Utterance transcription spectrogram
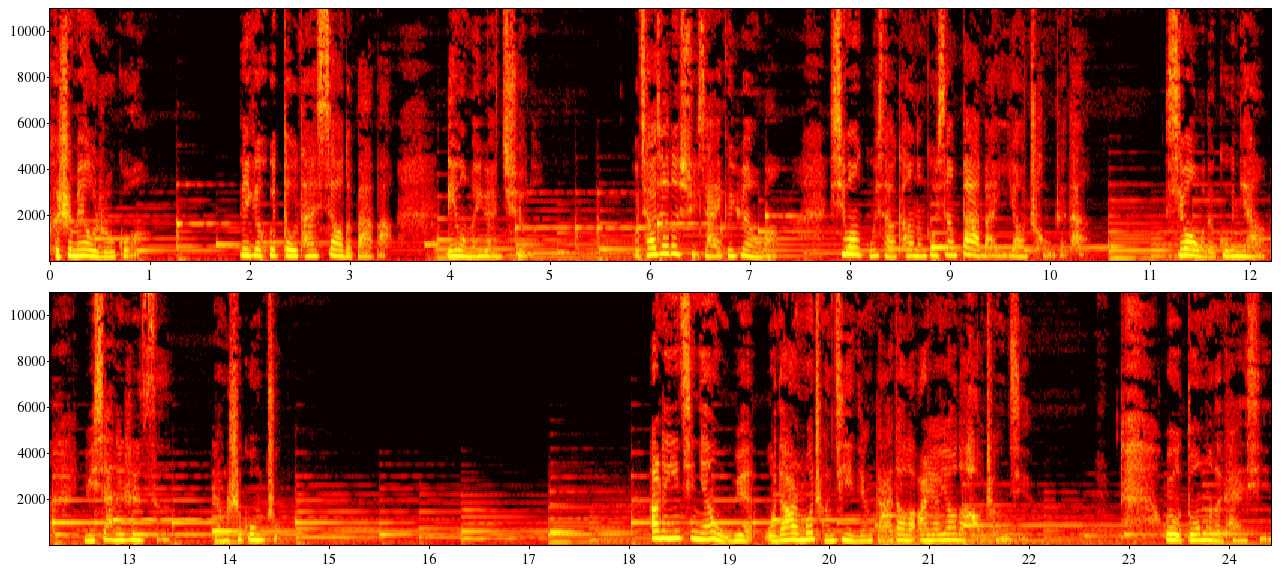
可是没有如果，那个会逗他笑的爸爸，离我们远去了。我悄悄地许下一个愿望，希望谷小康能够像爸爸一样宠着他，希望我的姑娘余下的日子仍是公主。二零一七年五月，我的二模成绩已经达到了二幺幺的好成绩。我有多么的开心！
